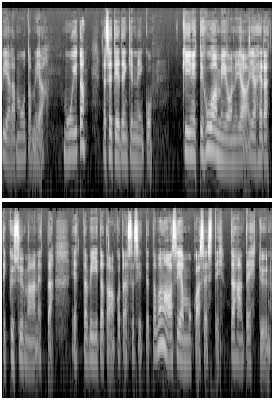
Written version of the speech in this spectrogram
vielä muutamia muita. Ja se tietenkin niin kuin kiinnitti huomion ja, ja herätti kysymään, että, että viitataanko tässä sitten tavallaan asianmukaisesti tähän tehtyyn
